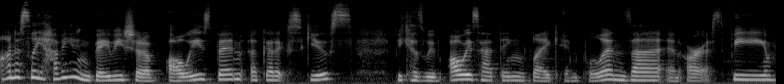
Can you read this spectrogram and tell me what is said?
honestly, having a young baby should have always been a good excuse because we've always had things like influenza and RSV.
